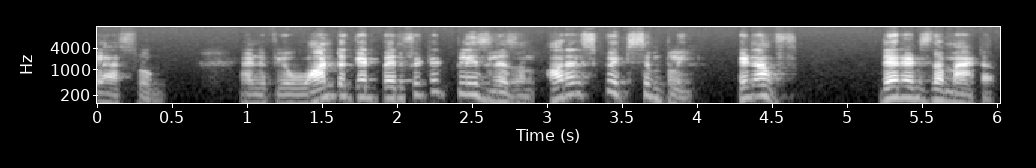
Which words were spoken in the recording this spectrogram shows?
class room and if you want to get benefited please listen or else quit simply enough there it's the matter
